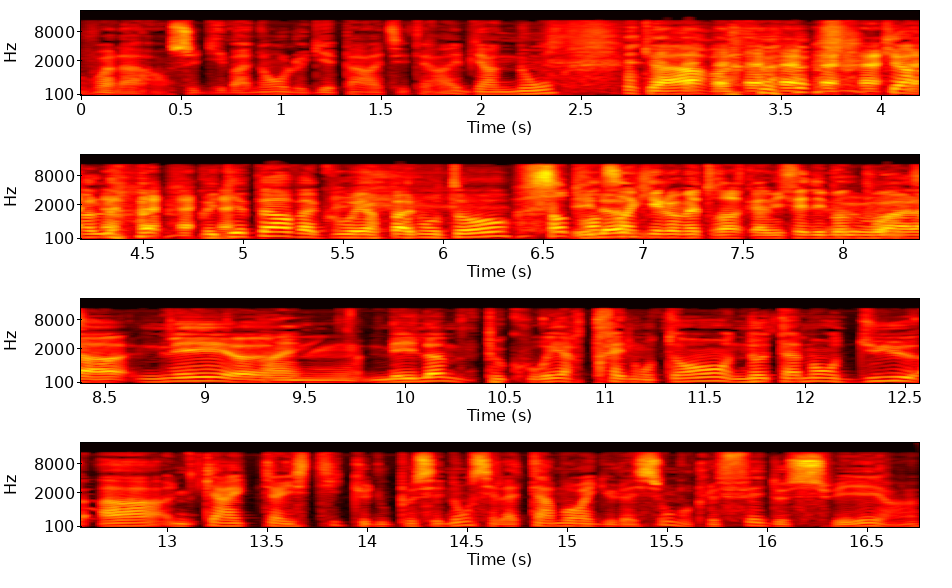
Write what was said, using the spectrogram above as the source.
Voilà, on se dit, bah non, le guépard, etc. Eh bien non, car, car le, le, guépard va courir pas longtemps. 135 km heure quand il fait des bonnes pointes. Voilà, mais, ouais. mais l'homme peut courir très longtemps, notamment dû à une caractéristique que nous possédons, c'est la thermorégulation, donc le fait de suer. Hein.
